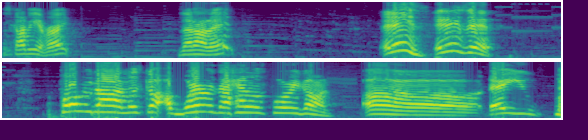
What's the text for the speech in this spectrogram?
That's gotta be it, right? Is that not it? It is! It is it! Porygon! Let's go! Where the hell is Porygon? Uh, there you...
